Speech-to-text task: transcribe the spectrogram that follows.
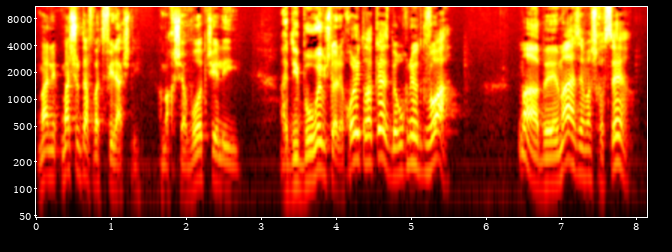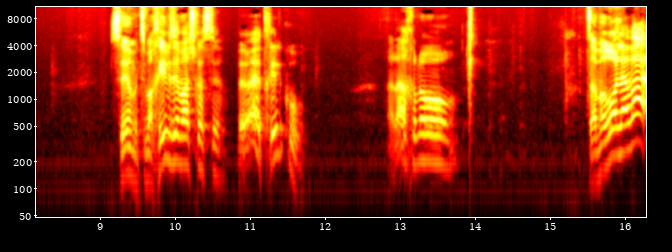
מה, אני, מה שותף בתפילה שלי? המחשבות שלי, הדיבורים שלי, אני יכול להתרכז ברוחניות גבוהה. מה, בהמה זה מה שחסר? צמחים זה מה שחסר? באמת, חילקו. אנחנו... צווארון לבן.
